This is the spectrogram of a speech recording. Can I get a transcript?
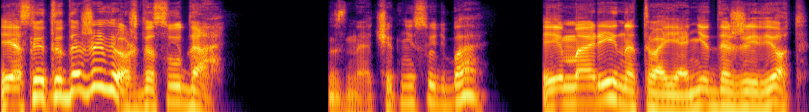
если ты доживешь до суда. Значит, не судьба. И Марина твоя не доживет.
